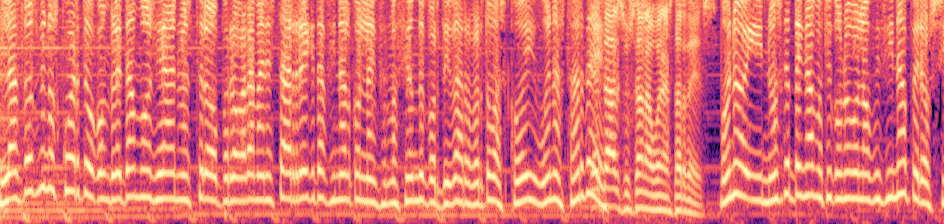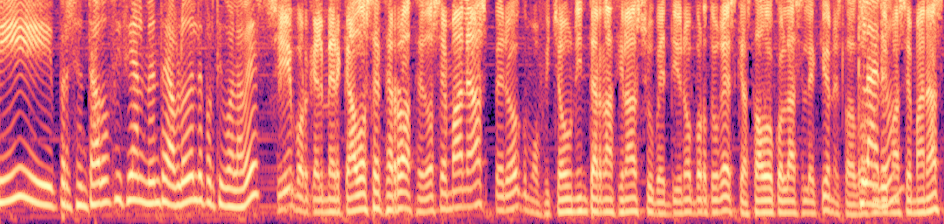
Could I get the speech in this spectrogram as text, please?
Las dos menos cuarto completamos ya nuestro programa en esta recta final con la información deportiva. Roberto Vascoy, buenas tardes. ¿Qué tal, Susana? Buenas tardes. Bueno, y no es que tengamos chico nuevo en la oficina, pero sí presentado oficialmente. Hablo del Deportivo Alavés. Sí, porque el mercado se cerró hace dos semanas, pero como fichó un internacional sub-21 portugués que ha estado con la selección estas dos últimas semanas,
